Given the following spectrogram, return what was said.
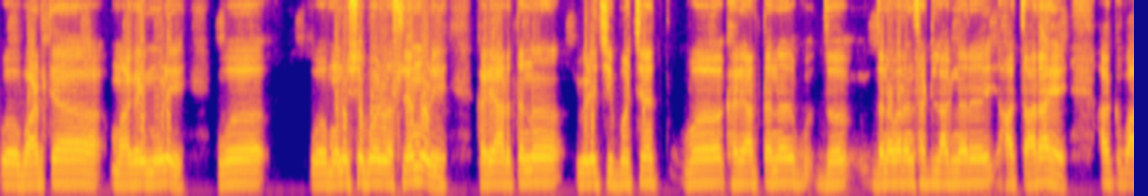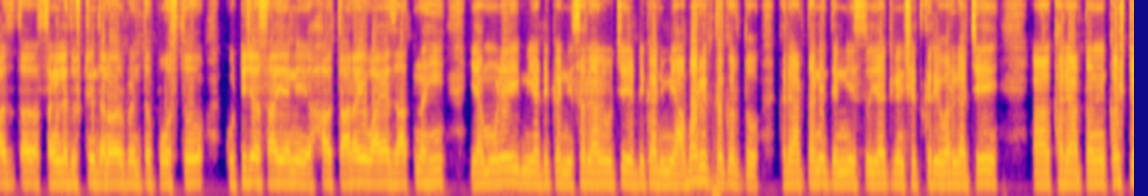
व वाढत्या महागाईमुळे व व मनुष्यबळ नसल्यामुळे खऱ्या अर्थानं वेळेची बचत व खऱ्या अर्थानं जो जनावरांसाठी लागणार हा चारा आहे हा आज चांगल्या दृष्टीने जनावरांपर्यंत पोहोचतो. कुटीच्या सहाय्याने हा चाराही वाया जात नाही. यामुळे मी या ठिकाणी निसर्गाचे या ठिकाणी मी आभार व्यक्त करतो. खऱ्या अर्थाने त्यांनी या ठिकाणी शेतकरी वर्गाचे खऱ्या अर्थाने कष्ट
